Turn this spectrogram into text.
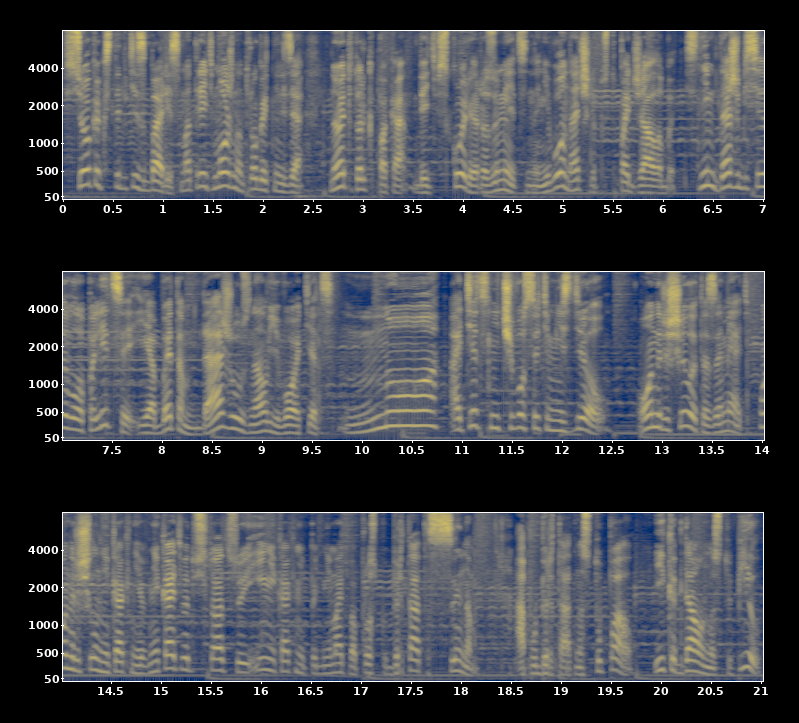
Все как в стриптиз-баре, смотреть можно, трогать нельзя. Но это только пока, ведь вскоре, разумеется, на него начали поступать жалобы. С ним даже беседовала полиция, и об этом даже узнал его отец. Но отец ничего с этим не сделал. Он решил это замять. Он решил никак не вникать в эту ситуацию и никак не поднимать вопрос пубертата с сыном. А пубертат наступал. И когда он наступил,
